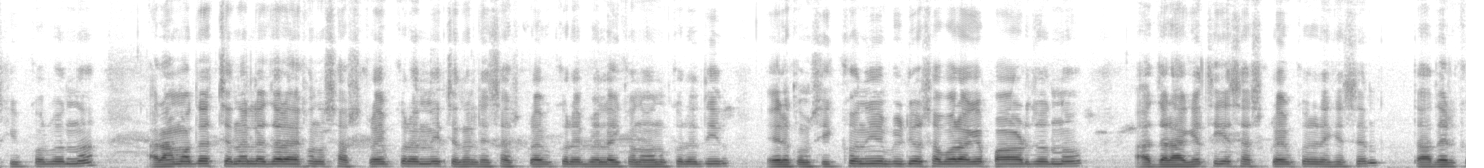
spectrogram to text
স্কিপ করবেন না। আর আমাদের চ্যানেলে যারা এখনও সাবস্ক্রাইব করেননি, চ্যানেলটি সাবস্ক্রাইব করে বেল আইকন অন করে দিন। এরকম শিক্ষণীয় ভিডিও সবার আগে পাওয়ার জন্য। আর যারা আগে থেকে সাবস্ক্রাইব করে রেখেছেন, তাদেরকে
